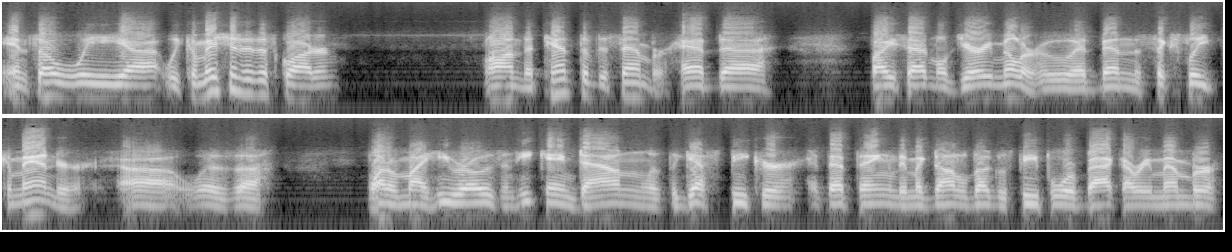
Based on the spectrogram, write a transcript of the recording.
And so we uh, we commissioned a squadron on the 10th of December. Had uh, Vice Admiral Jerry Miller, who had been the Sixth Fleet commander, uh, was uh, one of my heroes, and he came down and was the guest speaker at that thing. The McDonnell Douglas people were back. I remember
